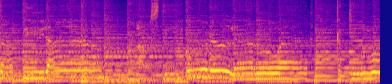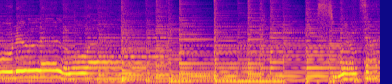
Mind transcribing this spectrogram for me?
zat dira. Abesti honen lerroak Kantu honen leloak Zuen zat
